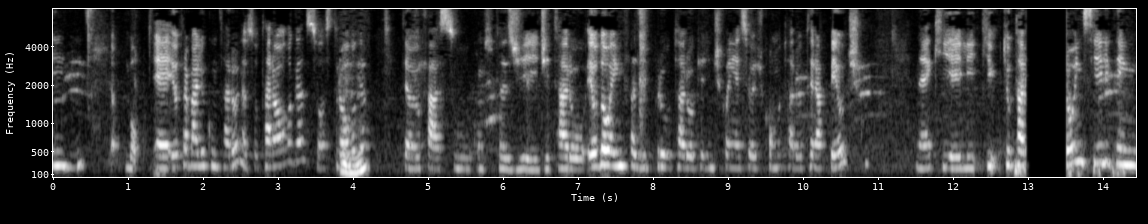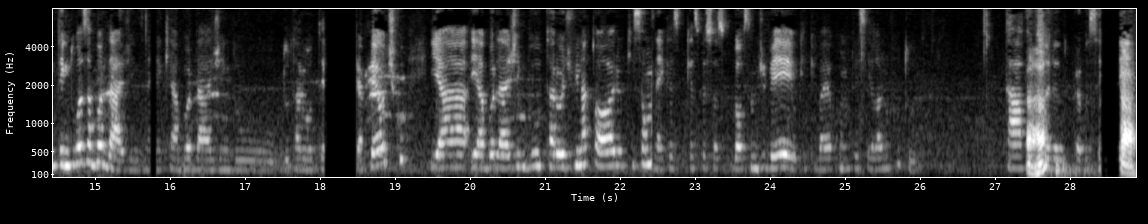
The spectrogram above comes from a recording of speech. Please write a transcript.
Uhum. Então, bom, é, eu trabalho com tarô, né? Eu sou taróloga, sou astróloga. Uhum. Então, eu faço consultas de, de tarô. Eu dou ênfase para o tarô que a gente conhece hoje como tarô terapêutico, né? Que ele, que, que o tarô em si ele tem, tem duas abordagens, né? Que é a abordagem do, do tarô terapêutico e a, e a abordagem do tarô divinatório, que são né, que, as, que as pessoas gostam de ver, o que, que vai acontecer lá no futuro. Tá funcionando para você? Tá,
